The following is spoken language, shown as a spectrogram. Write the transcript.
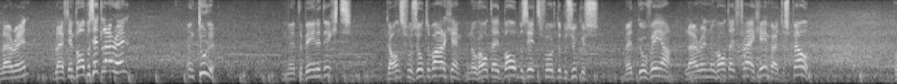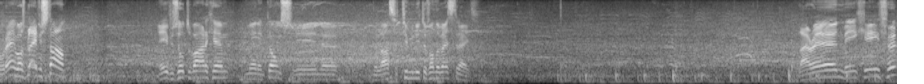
Larin blijft in balbezit. Larin. En Toele. Met de benen dicht. Kans voor Zulte Waregem. Nog altijd balbezit voor de bezoekers. Met Govea. Larin nog altijd vrij. Geen buitenspel. Corijn was blijven staan. Even Zulte Waregem met een kans in uh, de laatste 10 minuten van de wedstrijd. Larin meegeven.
